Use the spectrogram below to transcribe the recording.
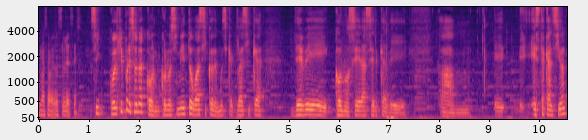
más o menos le sé. Sí, cualquier persona con conocimiento básico de música clásica debe conocer acerca de eh, esta canción.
